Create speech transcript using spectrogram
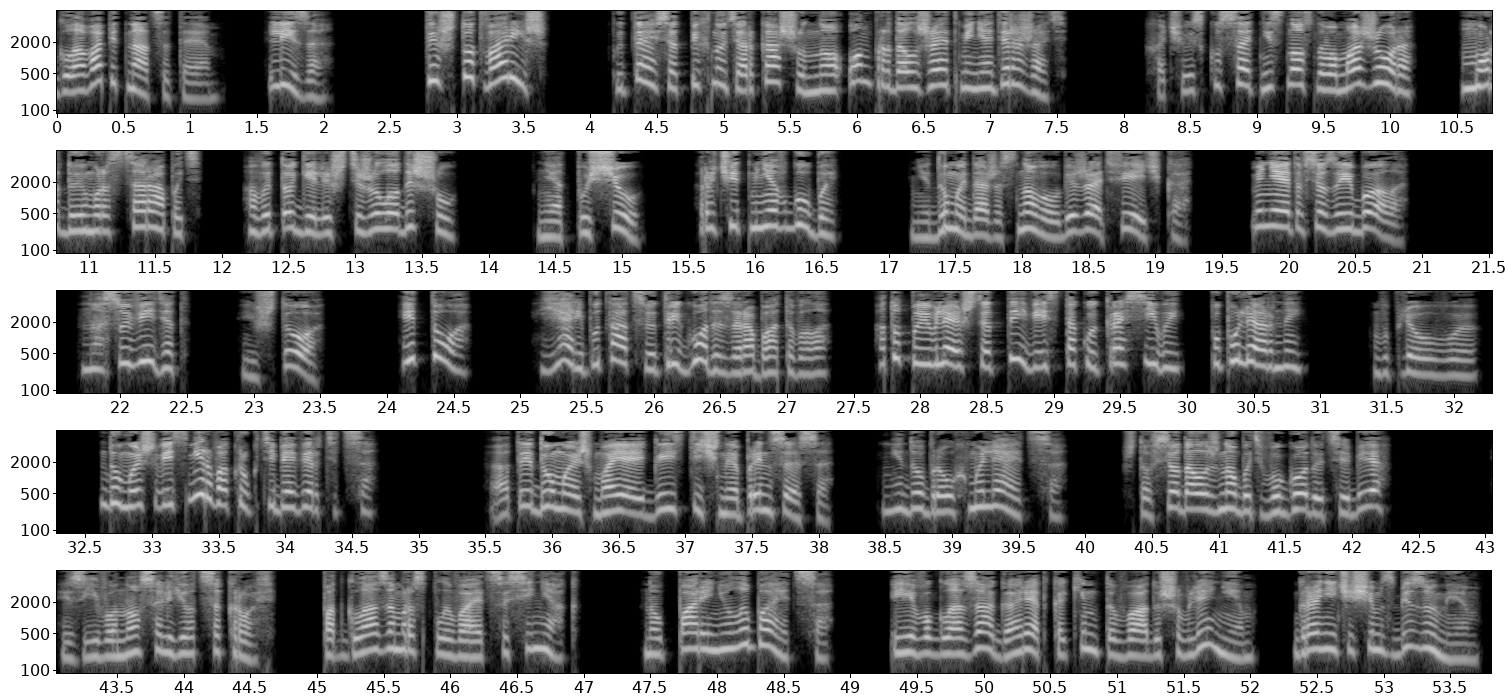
Глава пятнадцатая. Лиза. «Ты что творишь?» Пытаюсь отпихнуть Аркашу, но он продолжает меня держать. Хочу искусать несносного мажора, морду ему расцарапать, а в итоге лишь тяжело дышу. «Не отпущу!» — рычит мне в губы. «Не думай даже снова убежать, феечка. Меня это все заебало». «Нас увидят». «И что?» «И то. Я репутацию три года зарабатывала. А тут появляешься ты, весь такой красивый, популярный. Выплевываю. Думаешь, весь мир вокруг тебя вертится? А ты думаешь, моя эгоистичная принцесса? Недобро ухмыляется. Что все должно быть в угоду тебе? Из его носа льется кровь. Под глазом расплывается синяк. Но парень улыбается, и его глаза горят каким-то воодушевлением, граничащим с безумием.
